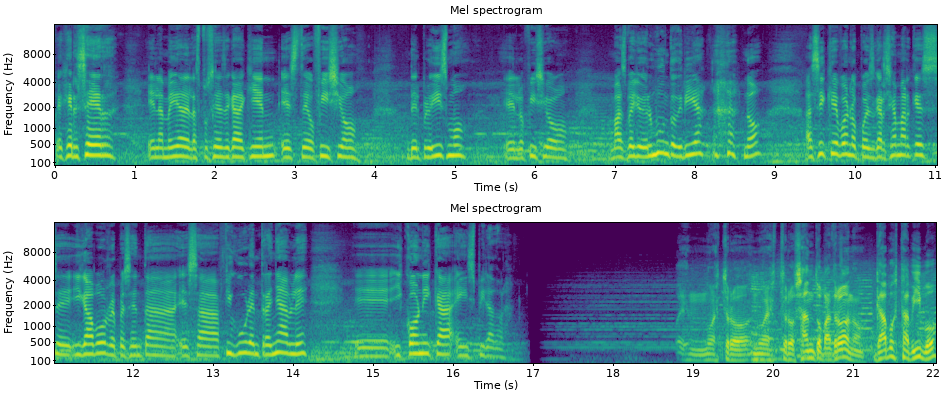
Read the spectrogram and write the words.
ejercer en la medida de las posibilidades de cada quien este oficio del periodismo, el oficio más bello del mundo, diría, ¿no? Así que bueno, pues García Márquez eh, y Gabo representa esa figura entrañable, eh, icónica e inspiradora. Nuestro, nuestro santo patrono. Gabo está vivo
